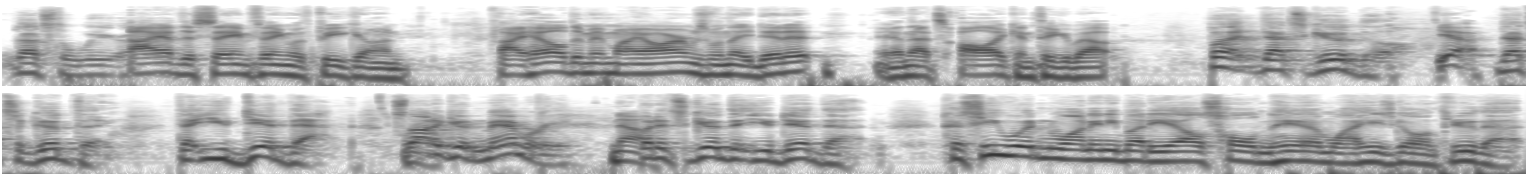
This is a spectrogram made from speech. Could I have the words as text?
that's the weird. I have the same thing with Picon. I held him in my arms when they did it, and that's all I can think about. but that's good though. Yeah. That's a good thing that you did that. It's not a good memory, No. but it's good that you did that because he wouldn't want anybody else holding him while he's going through that,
